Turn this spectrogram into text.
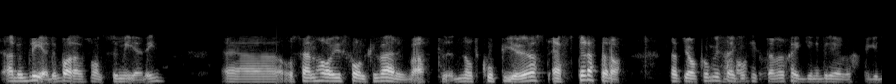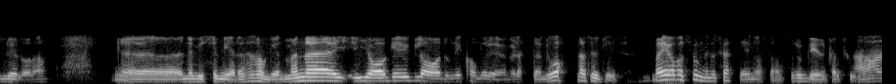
Ja, då blev det bara en sån summering. Eh, Och sen har ju folk värvat något kopiöst efter detta då. Så att jag kommer ju säkert sitta med skäggen i, brev, skägget i brevlådan. Eh, när vi summerar säsongen. Men eh, jag är ju glad om ni kommer över detta ändå, naturligtvis. Men jag var tvungen att sätta er någonstans, så då blev det plats sju. Ja,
